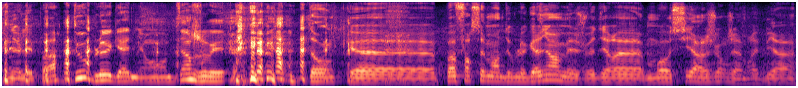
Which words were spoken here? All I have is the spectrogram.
tu ne l'es pas. Double gagnant, bien joué. Donc, euh, pas forcément double gagnant, mais je veux dire, euh, moi aussi, un jour, j'aimerais bien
